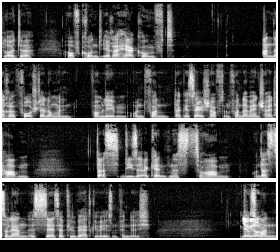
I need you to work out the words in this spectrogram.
Leute aufgrund ihrer Herkunft andere Vorstellungen vom Leben und von der Gesellschaft und von der Menschheit haben, dass diese Erkenntnis zu haben und das zu lernen, ist sehr, sehr viel wert gewesen, finde ich. Ja, dass genau. Man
